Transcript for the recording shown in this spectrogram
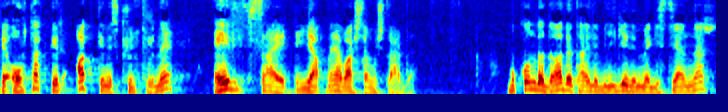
ve ortak bir Akdeniz kültürüne ev sahipliği yapmaya başlamışlardı. Bu konuda daha detaylı bilgi edinmek isteyenler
